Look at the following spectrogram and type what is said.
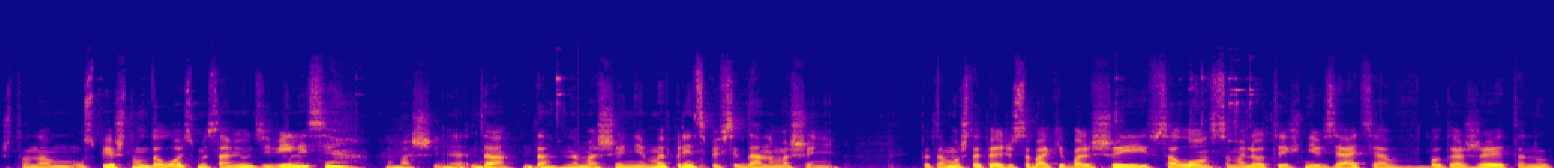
что нам успешно удалось, мы сами удивились. На машине? Э, да, да, на машине. Мы, в принципе, всегда на машине. Потому что, опять же, собаки большие, и в салон самолета их не взять, а в багаже это, ну,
